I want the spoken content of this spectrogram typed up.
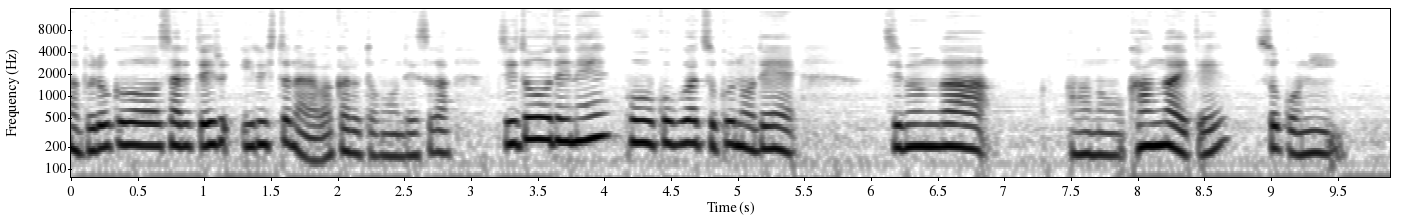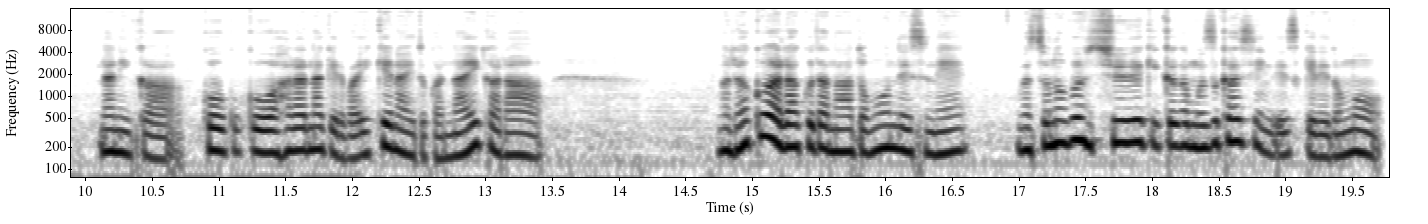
まあ、ブログをされているいる人ならわかると思うんですが自動でね広告がつくので自分があの考えてそこに何か広告を貼らなければいけないとかないから、まあ、楽は楽だなと思うんですね。まあ、その分収益化が難しいんですけれども、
